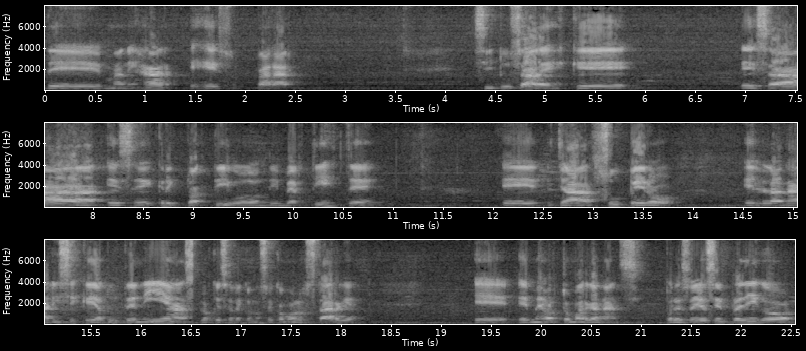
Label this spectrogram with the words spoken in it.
de manejar es eso, parar. Si tú sabes que esa, ese criptoactivo donde invertiste eh, ya superó el análisis que ya tú tenías, lo que se le conoce como los targets, eh, es mejor tomar ganancias. Por eso yo siempre digo,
